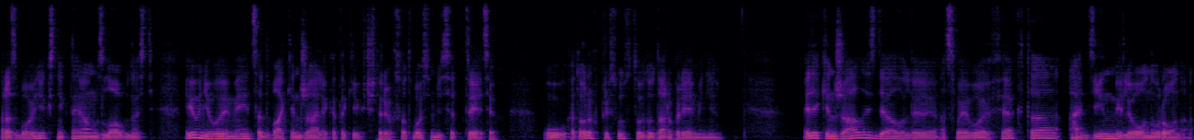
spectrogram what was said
разбойник с никнеймом Злобность. И у него имеется два кинжалика, таких 483, у которых присутствует удар времени. Эти кинжалы сделали от своего эффекта 1 миллион урона.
